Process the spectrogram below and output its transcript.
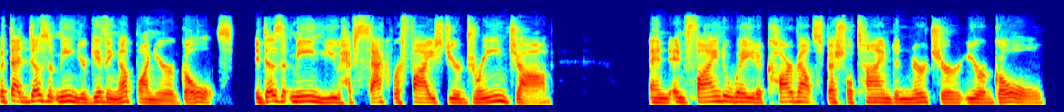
But that doesn't mean you're giving up on your goals. It doesn't mean you have sacrificed your dream job and, and find a way to carve out special time to nurture your goal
